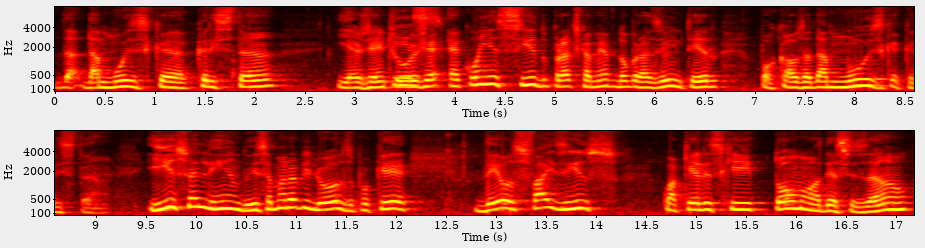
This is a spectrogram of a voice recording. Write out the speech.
da, da música cristã e a gente Isso. hoje é conhecido praticamente no Brasil inteiro por causa da música cristã. E isso é lindo, isso é maravilhoso, porque Deus faz isso com aqueles que tomam a decisão,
